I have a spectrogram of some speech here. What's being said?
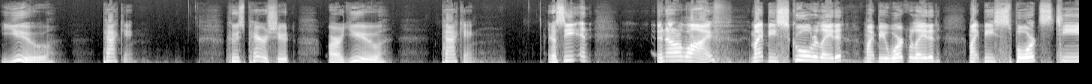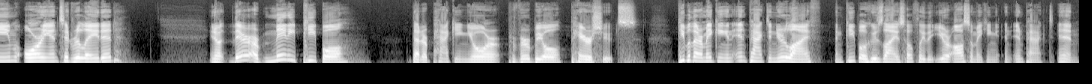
you packing? Whose parachute are you packing? You know, see, in, in our life, it might be school related, might be work related, might be sports team oriented related. You know, there are many people that are packing your proverbial parachutes. People that are making an impact in your life and people whose lives hopefully that you're also making an impact in.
